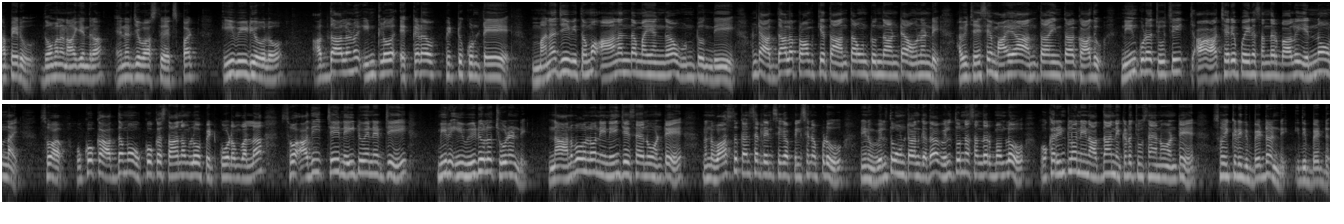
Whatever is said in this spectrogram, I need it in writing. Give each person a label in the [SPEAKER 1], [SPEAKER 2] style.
[SPEAKER 1] నా పేరు దోమల నాగేంద్ర ఎనర్జీ వాస్తు ఎక్స్పర్ట్. ఈ వీడియోలో అద్దాలను ఇంట్లో ఎక్కడ పెట్టుకుంటే మన జీవితము ఆనందమయంగా ఉంటుంది? అంటే అద్దాల ప్రాముఖ్యత అంతా ఉంటుందా అంటే అవునండి. అవి చేసే మాయా అంతా ఇంత కాదు. నేను కూడా చూసి ఆశ్చర్యపోయిన సందర్భాలు ఎన్నో ఉన్నాయి. సో ఒక్కొక్క అద్దము ఒక్కొక్క స్థానంలో పెట్టుకోవడం వల్ల సో అది ఇచ్చే నెగిటివ్ ఎనర్జీ మీరు ఈ వీడియోలో చూడండి. నా అనుభవంలో నేనేం చేశాను అంటే నన్ను వాస్తు కన్సల్టెన్సీగా పిలిచినప్పుడు నేను వెళ్తూ ఉంటాను కదా వెళ్తున్న సందర్భంలో ఒకరింట్లో నేను అద్దాన్ని ఎక్కడ చూశాను అంటే సో ఇక్కడ ఇది బెడ్ అండి ఇది బెడ్.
